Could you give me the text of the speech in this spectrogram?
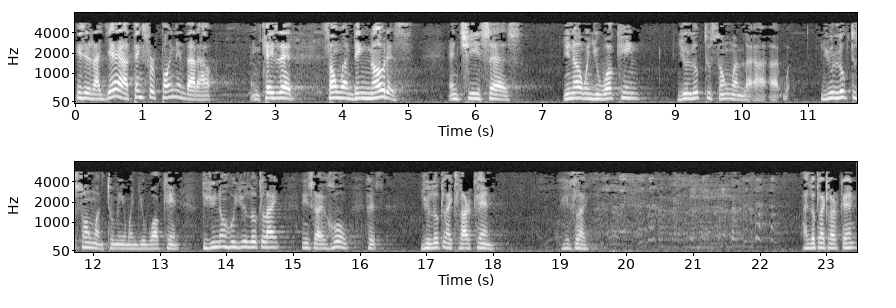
He says, like, yeah, thanks for pointing that out. In case that someone didn't notice. And she says, you know, when you walk in, you look to someone like, uh, uh, you look to someone to me when you walk in. Do you know who you look like? And he's like, who? He says, you look like Clark Kent. He's like, I look like Clark Kent.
